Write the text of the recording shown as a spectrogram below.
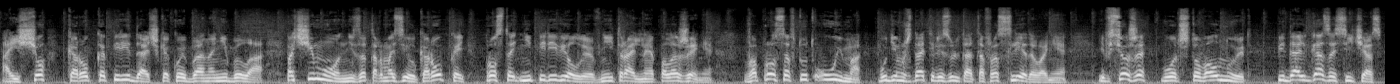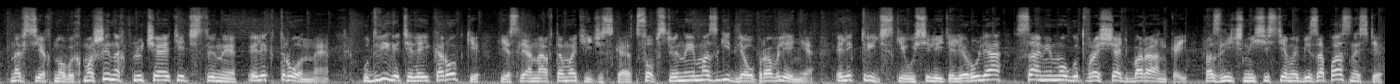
а еще коробка передач, какой бы она ни была. Почему он не затормозил коробкой, просто не перевел ее в нейтральное положение? Вопросов тут уйма, будем ждать результатов расследования. И все же вот что волнует. Педаль газа сейчас на всех новых машинах, включая отечественные, электронная. У двигателя и коробки, если она автоматическая, собственные мозги для управления. Электрические усилители руля сами могут вращать баранкой. Различные системы безопасности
